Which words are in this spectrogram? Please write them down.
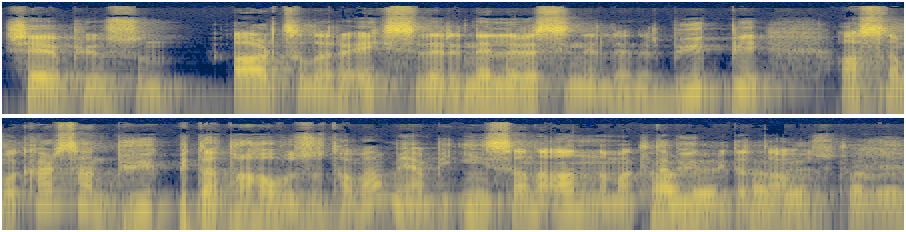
şey yapıyorsun artıları eksileri nelere sinirlenir büyük bir aslına bakarsan büyük bir data havuzu tamam mı yani bir insanı anlamakta büyük bir Tabii data tabii havuzu tabii.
